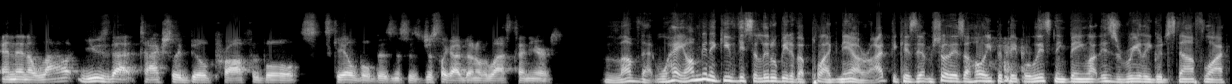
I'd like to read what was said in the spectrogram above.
and then allow use that to actually build profitable scalable businesses just like i've done over the last 10 years Love that. Well, hey, I'm going to give this a little bit of a plug now, right? Because I'm sure there's a whole heap of people listening being like, this is really good stuff. Like,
